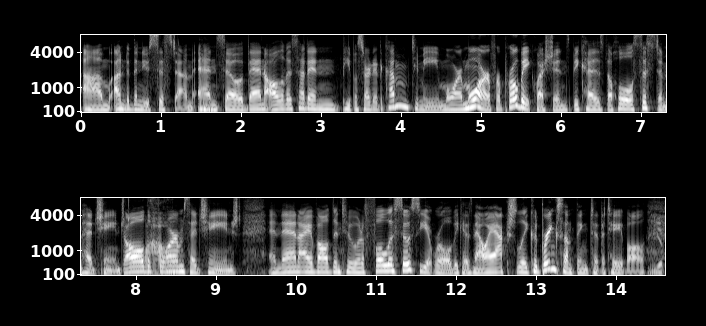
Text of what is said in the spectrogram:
um, under the new system. And so then all of a sudden, people started to come to me more and more for probate questions because the whole system had changed. All the forms had changed. And then I evolved into a full associate role because now I actually could bring something to the table. Yep.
